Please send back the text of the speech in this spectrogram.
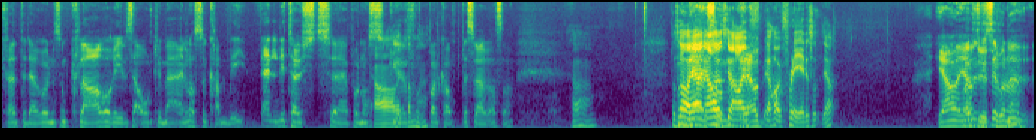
kred til der rundt, som klarer å rive seg ordentlig med. Ellers så kan det bli veldig taust uh, på norsk Ja, det eh, fotballkamp, dessverre. altså. Ja. Og så har jeg, jeg, har- sånn- jeg, jeg- har jo flere sånne ja. Ja, Hva ja, er det du, du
